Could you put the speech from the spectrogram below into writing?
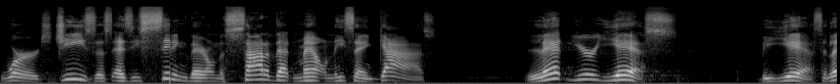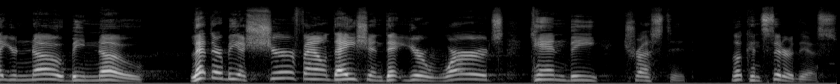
words. Jesus, as he's sitting there on the side of that mountain, he's saying, Guys, let your yes be yes, and let your no be no. Let there be a sure foundation that your words can be trusted. Look, consider this.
